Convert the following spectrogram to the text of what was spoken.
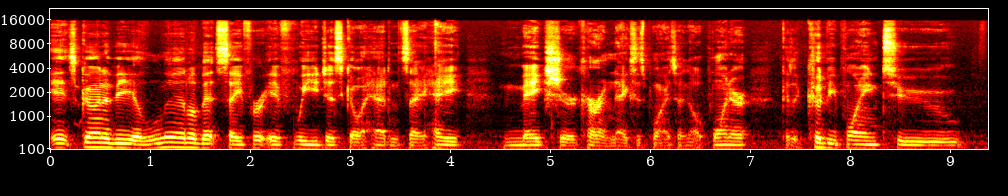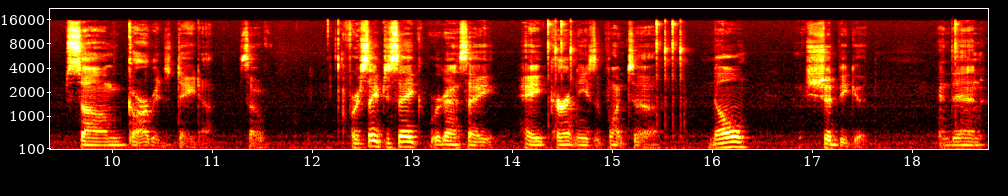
it's going to be a little bit safer if we just go ahead and say, hey, make sure current next is pointing to a null pointer, because it could be pointing to some garbage data. So for safety's sake, we're going to say hey, current needs to point to null, It should be good. And then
